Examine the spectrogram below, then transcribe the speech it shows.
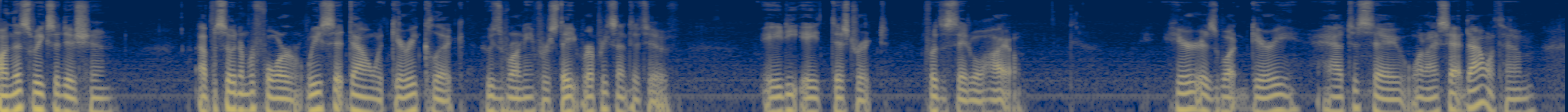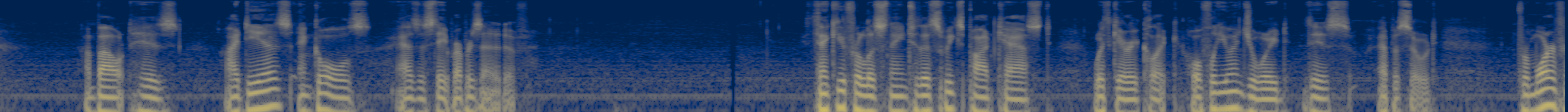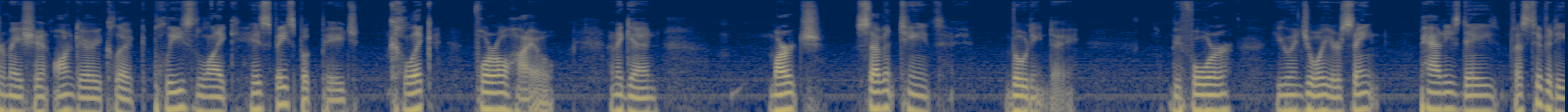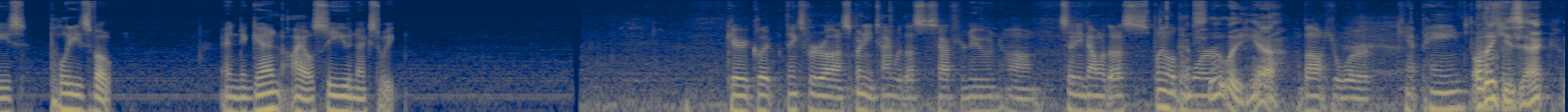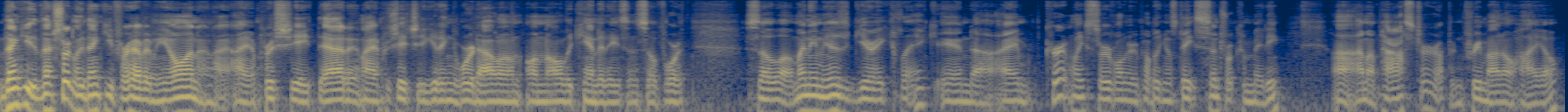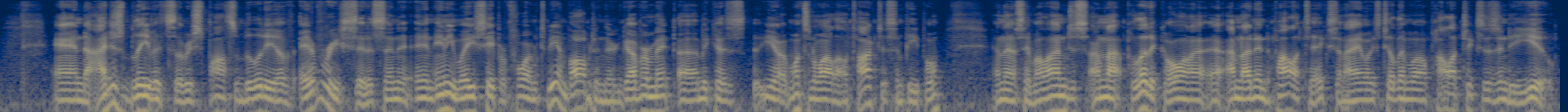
On this week's edition, episode number four, we sit down with Gary Click, who's running for state representative, 88th District for the state of Ohio. Here is what Gary had to say when I sat down with him about his ideas and goals as a state representative. Thank you for listening to this week's podcast with Gary Click. Hopefully, you enjoyed this episode. For more information on Gary Click, please like his Facebook page, Click for Ohio. And again, March 17th, voting day. Before you enjoy your St. Patty's Day festivities, please vote. And again, I'll see you next week. Gary Click, thanks for uh, spending time with us this afternoon, um, sitting down with us, explain a little bit more Absolutely, yeah. about your campaign. Well, thank you. Zach. Thank you. Certainly, thank you for having me on, and I, I appreciate that, and I appreciate you getting the word out on, on all the candidates and so forth. So, uh, my name is Gary Click, and uh, I currently serve on the Republican State Central Committee. Uh, I'm a pastor up in Fremont, Ohio, and I just believe it's the responsibility of every citizen in, any way, shape, or form to be involved in their government. Uh, because you know, once in a while, I'll talk to some people, and they'll say, "Well, I'm just I'm not political, and I, I'm not into politics." And I always tell them, "Well, politics is into you,"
